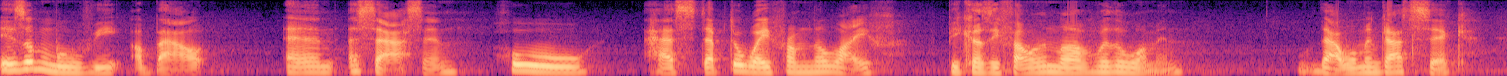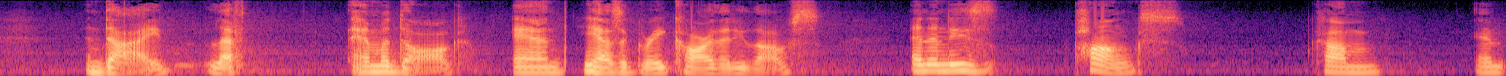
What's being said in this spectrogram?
is a movie about an assassin who has stepped away from the life because he fell in love with a woman. That woman got sick and died, left him a dog, and he has a great car that he loves. And then these punks come and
